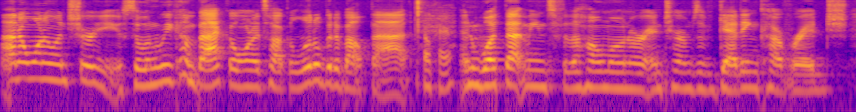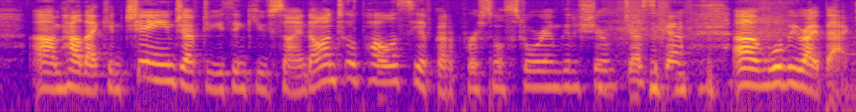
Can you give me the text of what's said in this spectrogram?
I don't want to insure you. So when we come back, I want to talk a little bit about that Okay. and what that means for the homeowner in terms of getting coverage, um, how that can change after you think you've signed on to a policy. I've got a personal story I'm going to share with Jessica. um, we'll be right back.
